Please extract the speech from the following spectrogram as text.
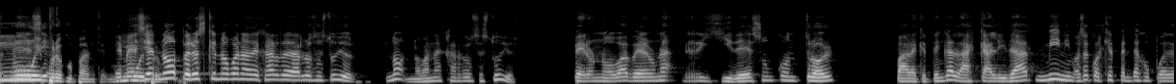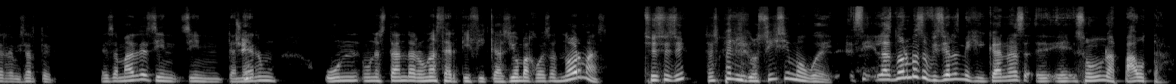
Muy decía- preocupante. y muy me decían, no, pero es que no van a dejar de dar los estudios. No, no van a dejar los estudios, pero no va a haber una rigidez, un control para que tenga la calidad mínima. O sea, cualquier pendejo puede revisarte esa madre sin, sin tener un, un, un estándar, una certificación bajo esas normas. Sí, sí, sí. O sea, es peligrosísimo, güey. Sí, las normas oficiales mexicanas eh, eh, son una pauta,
